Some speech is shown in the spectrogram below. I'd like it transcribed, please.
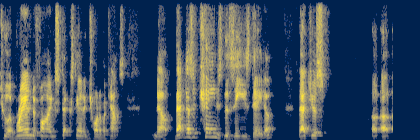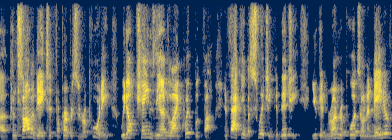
to a brand defined st- standard chart of accounts. Now that doesn't change the Z's data. That just uh, uh, uh, consolidates it for purposes of reporting. We don't change the underlying QuickBook file. In fact, you have a switch in Qvinci. You can run reports on a native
